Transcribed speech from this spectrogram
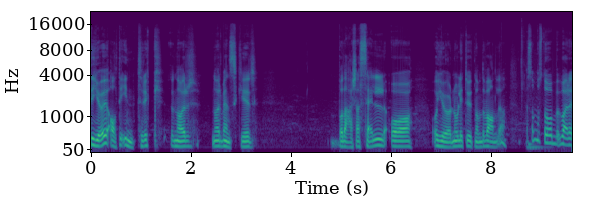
det gjør jo alltid inntrykk når, når mennesker både er seg selv og, og, gjør noe litt utenom det vanlige. Som å stå bare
